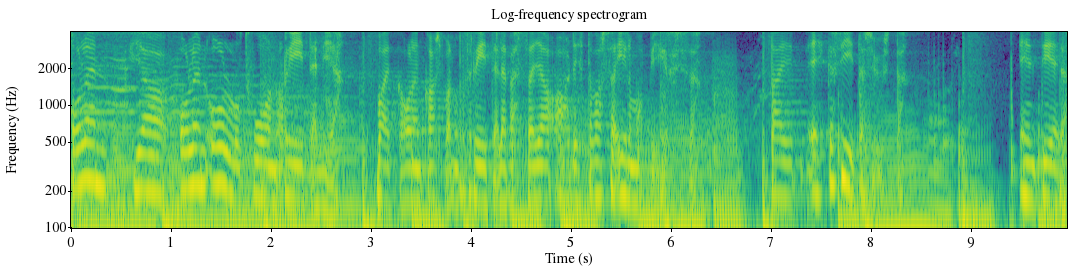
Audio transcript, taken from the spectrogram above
Olen ja olen ollut huono riitelijä – vaikka olen kasvanut riitelevässä ja ahdistavassa ilmapiirissä. Tai ehkä siitä syystä. En tiedä,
